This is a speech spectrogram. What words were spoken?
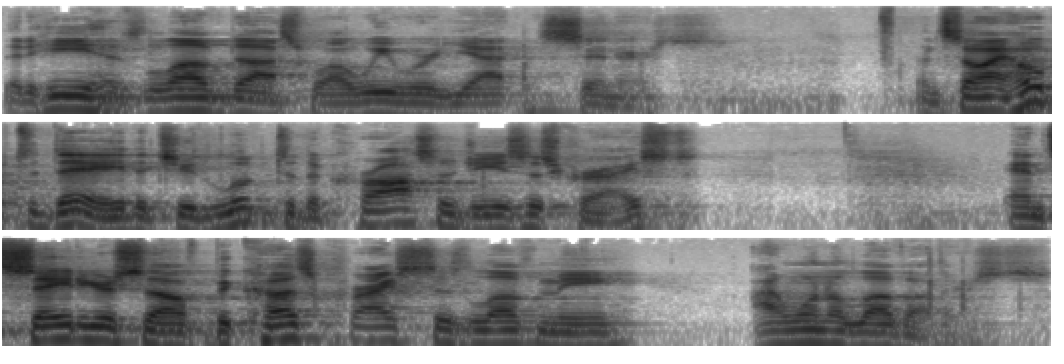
that He has loved us while we were yet sinners. And so I hope today that you'd look to the cross of Jesus Christ and say to yourself, because Christ has loved me, I want to love others.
